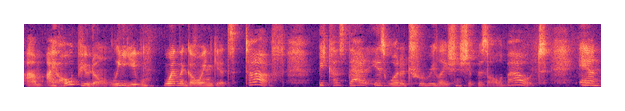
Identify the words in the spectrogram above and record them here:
um, I hope you don't leave when the going gets tough because that is what a true relationship is all about. And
